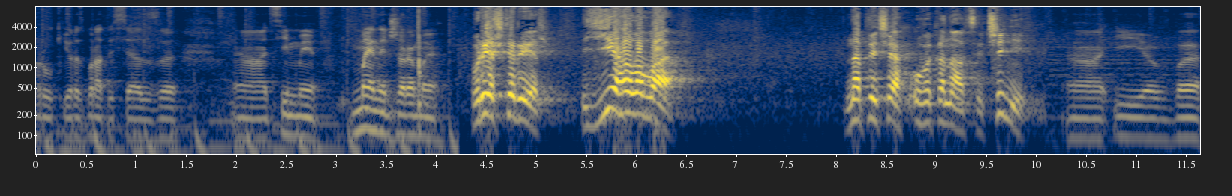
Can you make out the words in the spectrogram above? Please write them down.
рук і розбиратися з е, цими менеджерами Врешті-решт, є голова на плечах у виконавців чи ні? Е, і в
